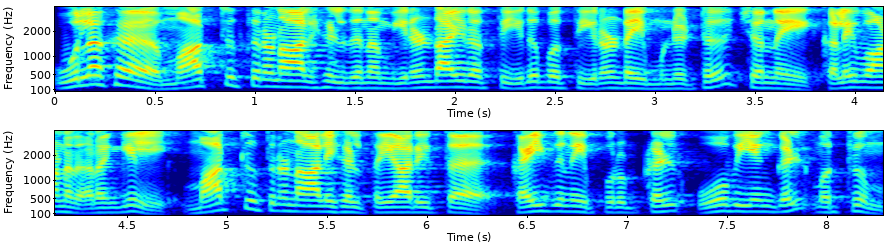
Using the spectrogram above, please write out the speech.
உலக மாற்றுத்திறனாளிகள் தினம் இரண்டாயிரத்தி இருபத்தி இரண்டை முன்னிட்டு சென்னை கலைவாணர் அரங்கில் மாற்றுத்திறனாளிகள் தயாரித்த கைவினைப் பொருட்கள் ஓவியங்கள் மற்றும்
